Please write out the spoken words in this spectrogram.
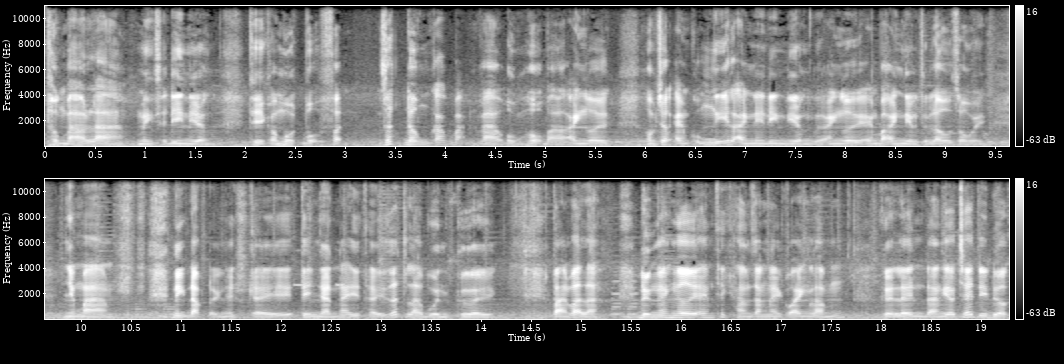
thông báo là mình sẽ đi niềng thì có một bộ phận rất đông các bạn vào ủng hộ bảo anh ơi hôm trước em cũng nghĩ là anh nên đi niềng rồi anh ơi em bảo anh niềng từ lâu rồi. Nhưng mà ninh đọc được những cái tin nhắn này thì thấy rất là buồn cười. Bạn bảo là đừng anh ơi em thích hàm răng này của anh lắm cười lên đáng yêu chết đi được.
